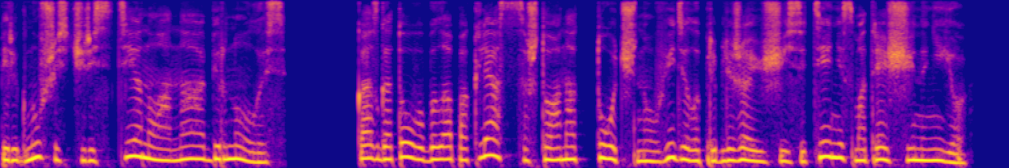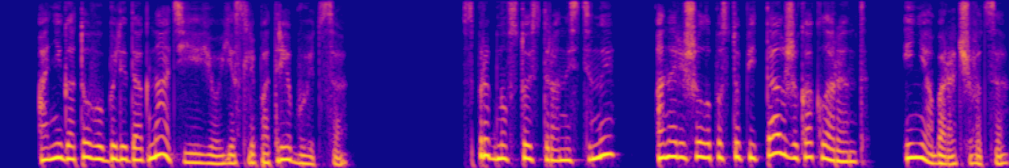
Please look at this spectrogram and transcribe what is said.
Перегнувшись через стену, она обернулась. Каз готова была поклясться, что она точно увидела приближающиеся тени, смотрящие на нее. Они готовы были догнать ее, если потребуется. Спрыгнув с той стороны стены, она решила поступить так же, как Лорент, и не оборачиваться.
